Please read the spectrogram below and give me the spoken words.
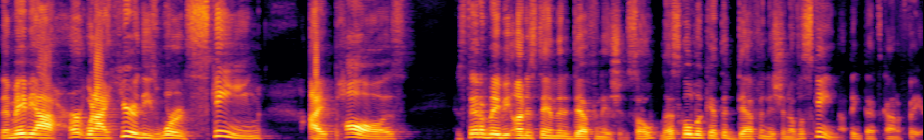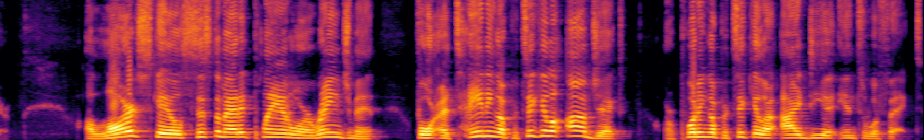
that maybe I heard when I hear these words scheme, I pause instead of maybe understanding the definition. So let's go look at the definition of a scheme. I think that's kind of fair. A large scale systematic plan or arrangement for attaining a particular object or putting a particular idea into effect.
